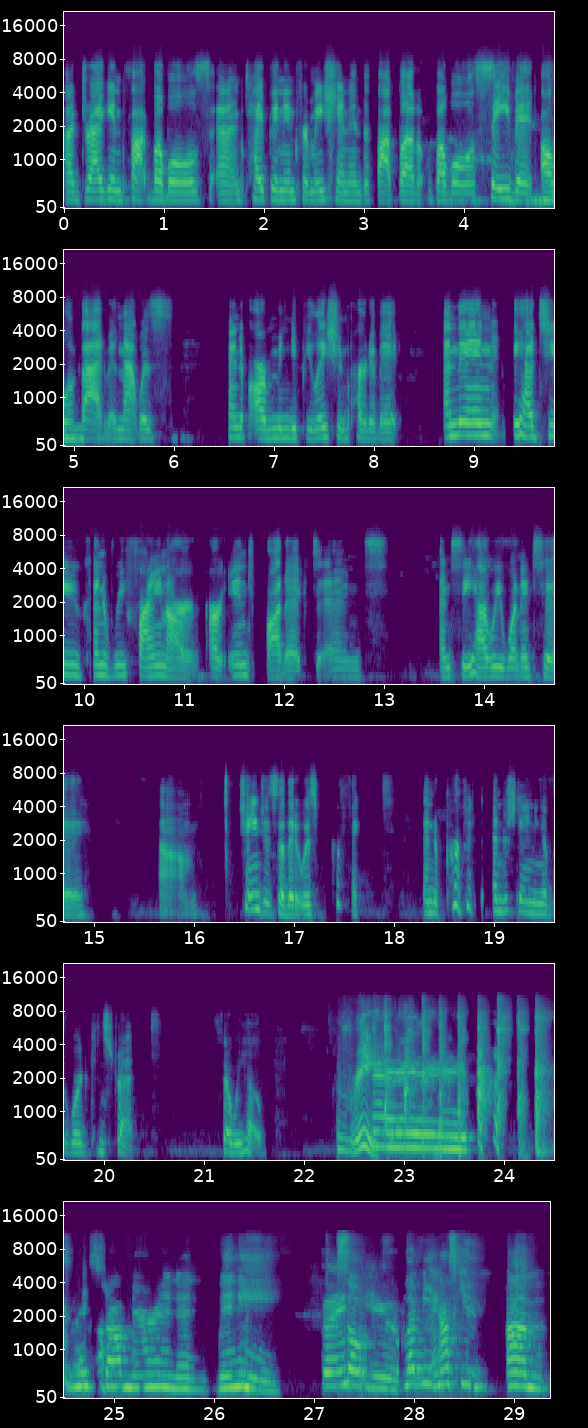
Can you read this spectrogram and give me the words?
uh, drag in thought bubbles and type in information in the thought bub- bubble save it all of that. And that was kind of our manipulation part of it. And then we had to kind of refine our our end product and and see how we wanted to um, change it so that it was perfect and a perfect understanding of the word construct so we hope Great. Yay. Nice job, Maren and Winnie. Thank So, you. Let me ask you, um,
